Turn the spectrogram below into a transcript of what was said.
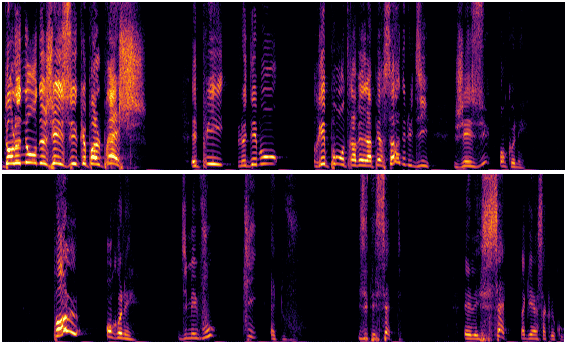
dans le nom de Jésus que Paul prêche. Et puis le démon répond au travers de la personne et lui dit, Jésus, on connaît. Paul, on connaît. Il dit, mais vous, qui êtes-vous? Ils étaient sept. Et les sept, la gagné un sac le coup.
